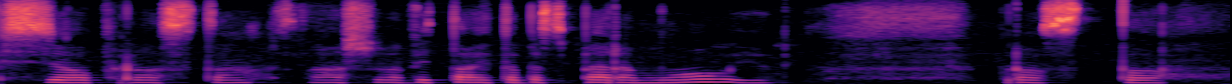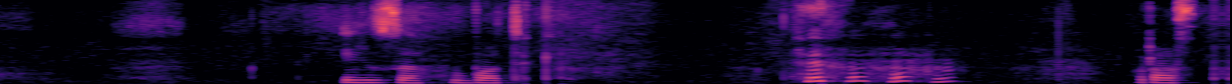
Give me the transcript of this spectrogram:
Все просто. Саша, вітаю тебе з перемогою. Просто іза ботик. Просто.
